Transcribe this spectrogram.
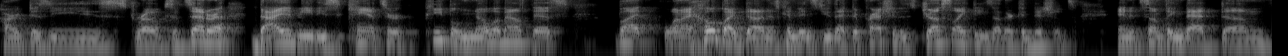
heart disease, strokes, etc., diabetes, cancer. People know about this. But what I hope I've done is convinced you that depression is just like these other conditions. And it's something that um,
